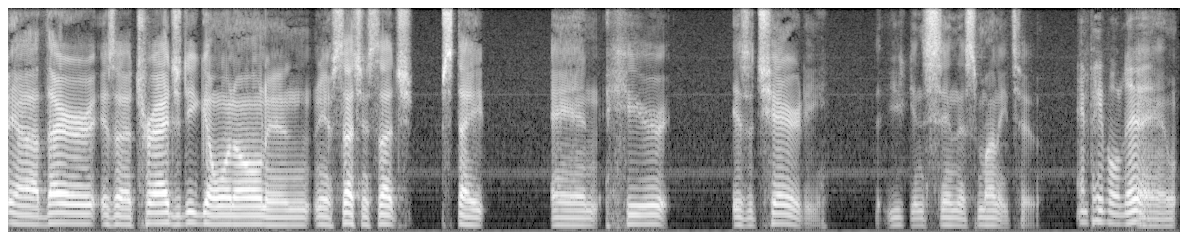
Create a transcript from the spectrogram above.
Uh, there is a tragedy going on in you know such and such state, and here is a charity that you can send this money to. and people do it.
